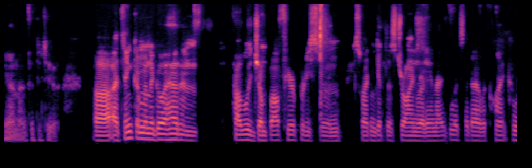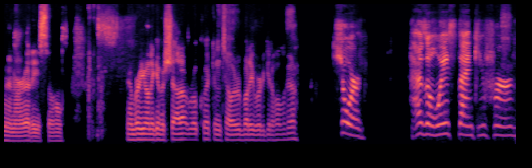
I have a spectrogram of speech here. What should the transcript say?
Yeah, nine fifty two. Uh, I think I'm gonna go ahead and probably jump off here pretty soon so I can get this drawing ready. And it looks like I have a client coming in already. So, Amber, you want to give a shout out real quick and tell everybody where to get a hold of you? Sure as always, thank you for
